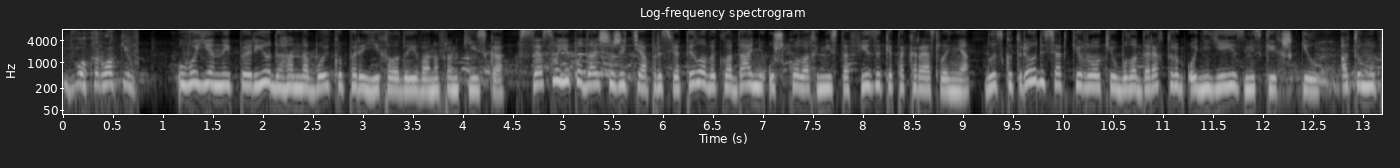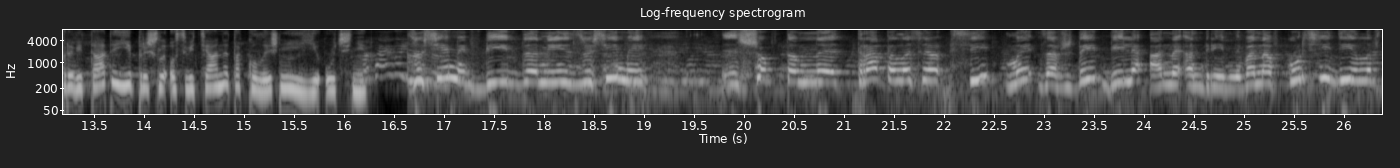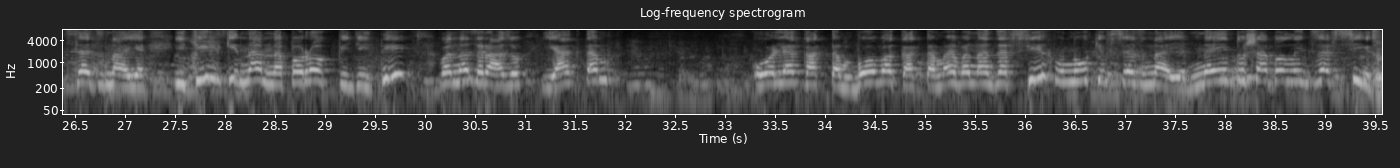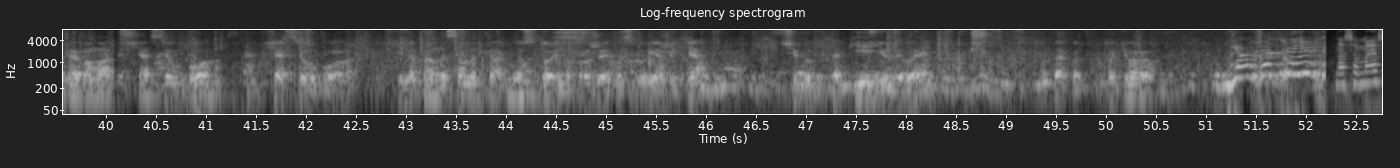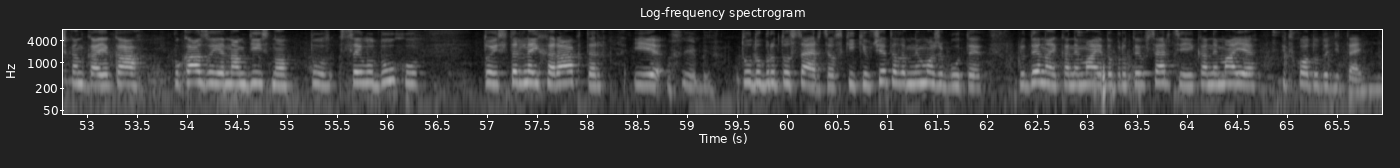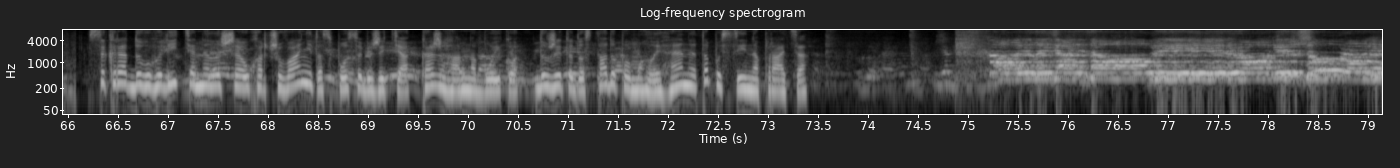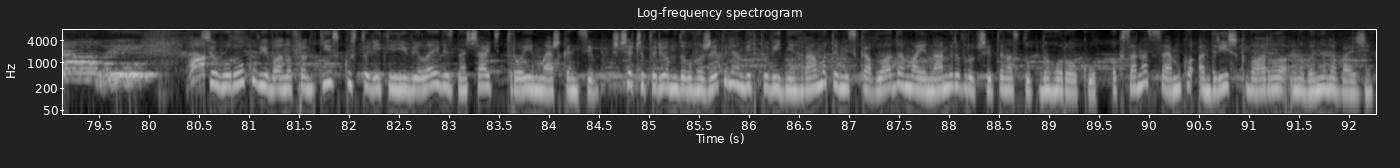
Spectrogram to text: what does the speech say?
двох років. У воєнний період Ганна Бойко переїхала до Івано-Франківська. Все своє подальше життя присвятила викладанню у школах міста фізики та креслення. Близько трьох десятків років була директором однієї з міських шкіл. А тому привітати її прийшли освітяни та колишні її учні. з усіми бідами, з усіми, щоб там не трапилося, всі ми завжди біля Анни Андріївни. Вона в курсі діла, все знає. І тільки нам на порог підійти, вона зразу, як там. Оля, як там Вова, як там Е, вона за всіх внуків все знає. В неї душа болить за всіх. Це треба мати щастя у Бога, щастя у Бога. І напевне саме так достойно прожити своє життя, щоб в такий ювілей, отак от бадьоро наша мешканка, яка показує нам дійсно ту силу духу, той стальний характер і Спасибі. ту доброту серця, оскільки вчителем не може бути людина, яка не має доброти в серці, яка не має підходу до дітей. Секрет довголіття не лише у харчуванні та способі життя, каже Ганна Бойко. Дожити до ста допомогли гени та постійна праця. Хай летять за Цього року в Івано-Франківську столітній ювілей відзначають троє мешканців. Ще чотирьом довгожителям відповідні грамоти міська влада має намір вручити наступного року. Оксана Семко, Андрій Шкварла. Новини на вежі.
